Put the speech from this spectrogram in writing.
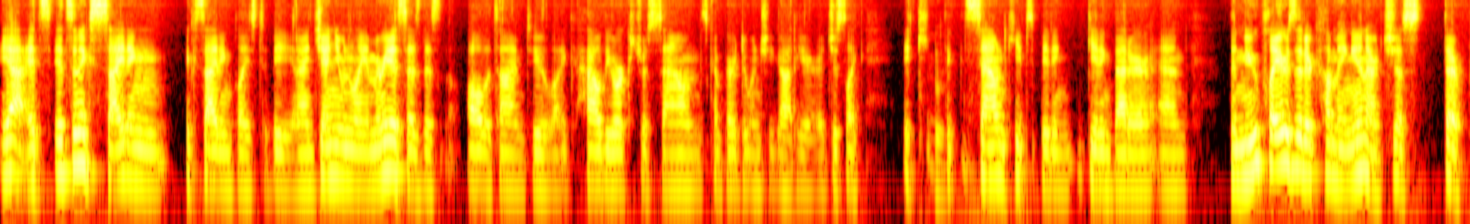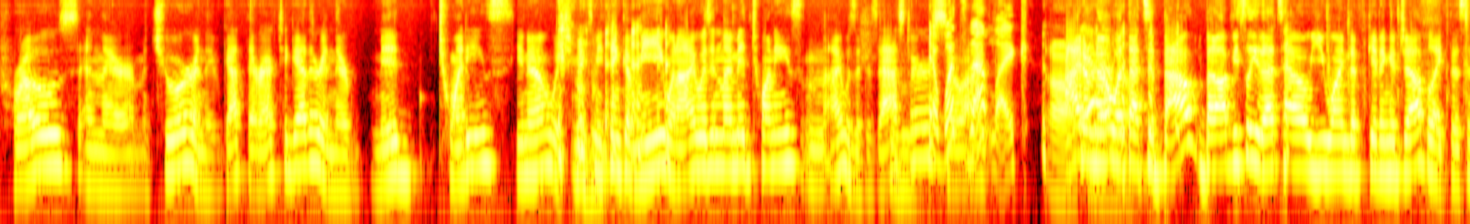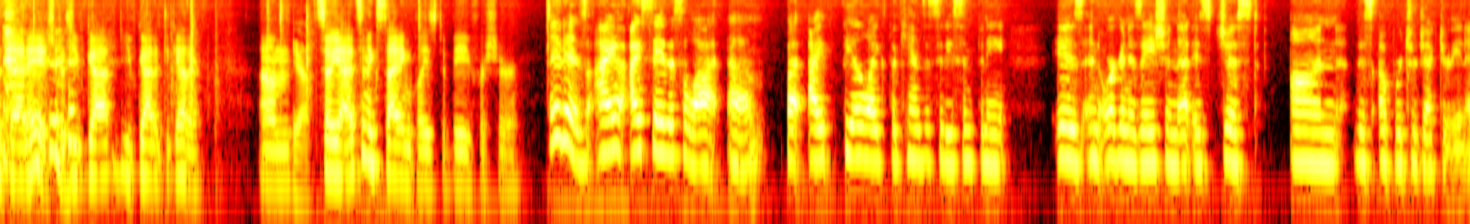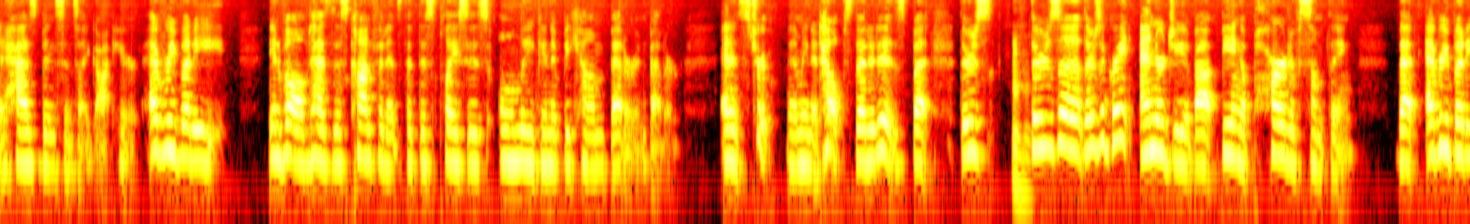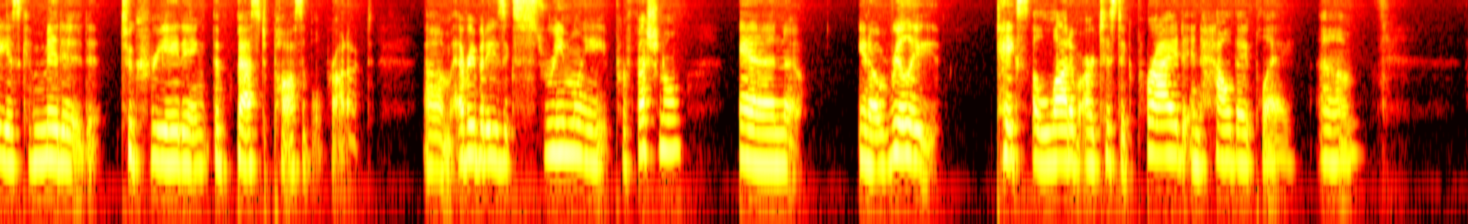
yeah, it's it's an exciting exciting place to be. And I genuinely, and Maria says this all the time too, like how the orchestra sounds compared to when she got here. It just like it ke- the sound keeps getting getting better, and the new players that are coming in are just they're pros and they're mature and they've got their act together in their mid 20s, you know, which makes me think of me when I was in my mid 20s and I was a disaster. Yeah, so what's I- that like? I don't know what that's about, but obviously that's how you wind up getting a job like this at that age because you've got you've got it together. Um, Yeah. So yeah, it's an exciting place to be for sure. It is. I, I say this a lot, um, but I feel like the Kansas City Symphony is an organization that is just on this upward trajectory, and it has been since I got here. Everybody involved has this confidence that this place is only going to become better and better. And it's true. I mean, it helps that it is, but there's there's a there's a great energy about being a part of something that everybody is committed to creating the best possible product. Um, everybody's extremely professional and, you know, really takes a lot of artistic pride in how they play. Um,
